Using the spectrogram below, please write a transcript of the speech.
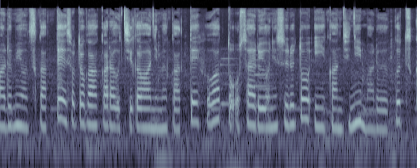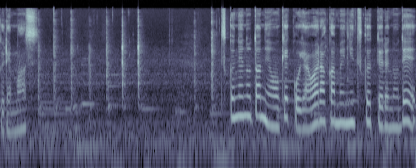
丸みを使って外側から内側に向かってふわっと押さえるようにするといい感じに丸く作れます。つくねの種を結構柔らかめに作ってるので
